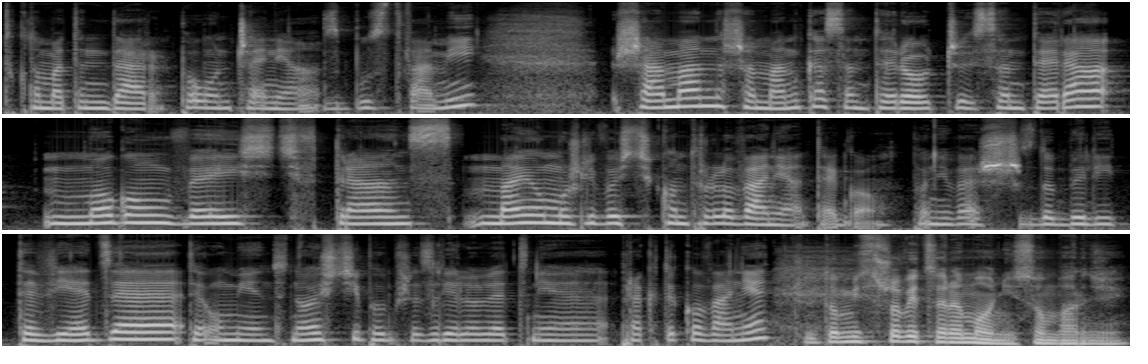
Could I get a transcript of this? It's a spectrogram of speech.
kto ma ten dar połączenia z bóstwami. Szaman, szamanka, santero czy santera mogą wejść w trans, mają możliwość kontrolowania tego, ponieważ zdobyli tę wiedzę, te umiejętności poprzez wieloletnie praktykowanie. Czyli to mistrzowie ceremonii są bardziej.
